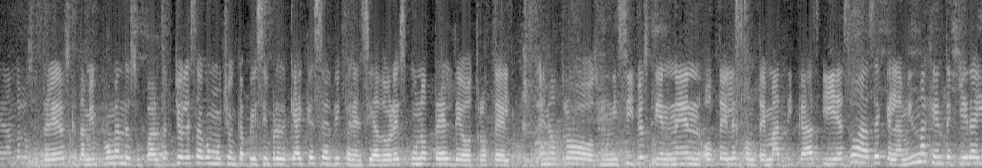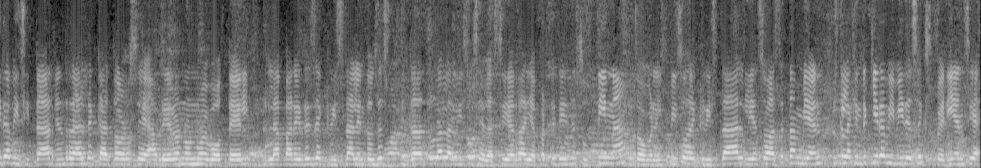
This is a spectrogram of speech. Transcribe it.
esperando a los hoteleros que también pongan de su parte. Yo les hago mucho hincapié siempre de que hay que ser diferenciadores un hotel de otro hotel. En otros municipios tienen hoteles con temáticas y eso hace que la misma gente quiera ir a visitar. En Real de 14 abrieron un nuevo hotel, la pared es de cristal, entonces te da toda la vista hacia la sierra y aparte tiene su tina sobre el piso de cristal y eso hace también que la gente quiera vivir esa experiencia.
